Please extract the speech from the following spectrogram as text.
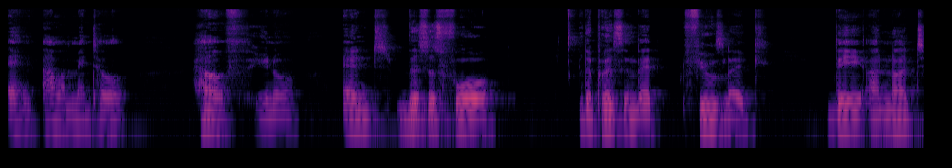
and our mental health you know? And this is for the person that feels like they are not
